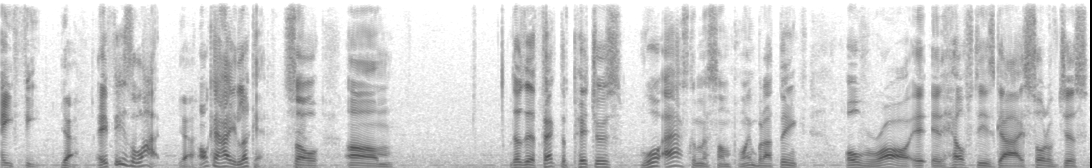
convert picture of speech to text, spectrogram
eight feet. Yeah. Eight feet is a lot. Yeah. I don't care how you look at it. So, um, does it affect the pitchers? We'll ask them at some point, but I think overall it, it helps these guys sort of just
